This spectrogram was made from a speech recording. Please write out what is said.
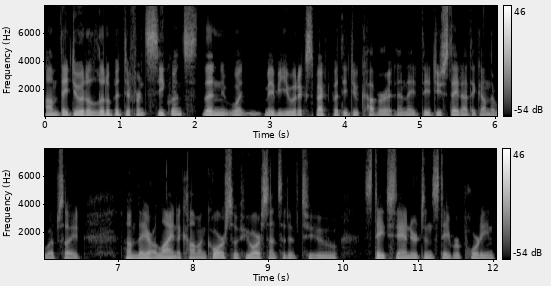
Um, they do it a little bit different sequence than what maybe you would expect, but they do cover it, and they, they do state, I think, on their website, um, they are aligned to Common Core. So if you are sensitive to state standards and state reporting,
